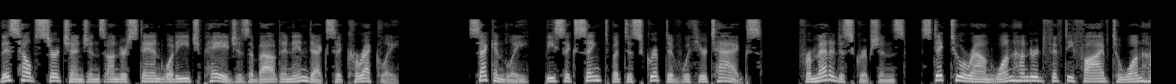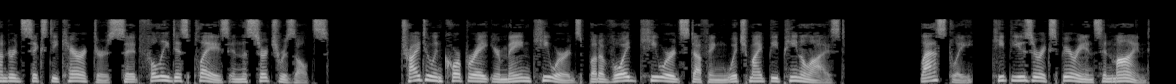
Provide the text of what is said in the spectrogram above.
This helps search engines understand what each page is about and index it correctly. Secondly, be succinct but descriptive with your tags. For meta descriptions, stick to around 155 to 160 characters so it fully displays in the search results. Try to incorporate your main keywords but avoid keyword stuffing which might be penalized. Lastly, keep user experience in mind.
